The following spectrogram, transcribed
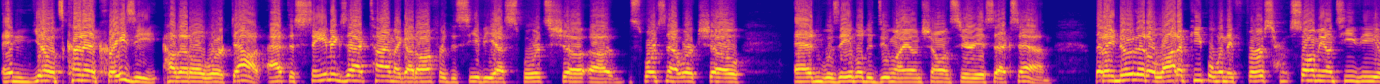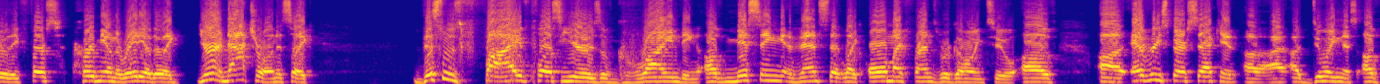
And you know, it's kind of crazy how that all worked out. At the same exact time, I got offered the CBS Sports show, uh, Sports Network show, and was able to do my own show on Sirius XM. But I know that a lot of people, when they first saw me on TV or they first heard me on the radio, they're like, "You're a natural," and it's like, this was five plus years of grinding, of missing events that like all my friends were going to, of uh, every spare second uh, uh, doing this, of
